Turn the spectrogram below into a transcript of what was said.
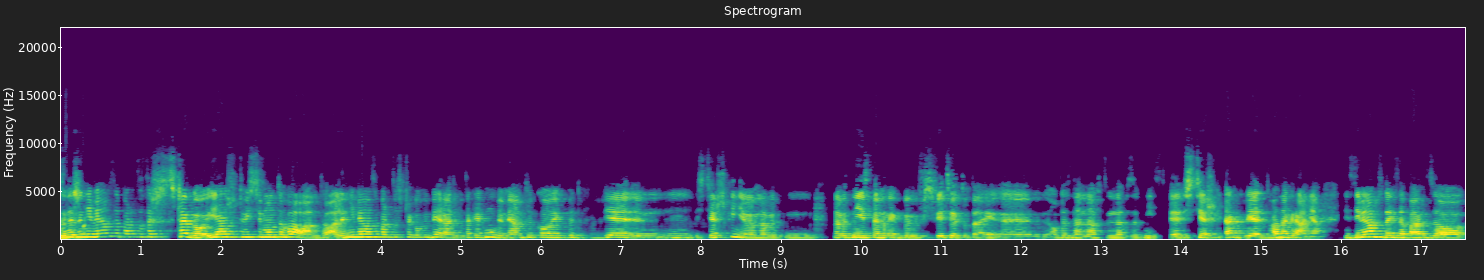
Znaczy nie miałam za bardzo też z czego. Ja rzeczywiście montowałam to, ale nie miałam za bardzo z czego wybierać, bo tak jak mówię, miałam tylko jakby dwie mm, ścieżki, nie wiem, nawet, nawet nie jestem jakby w świecie tutaj e, obeznana w tym nazewnictwie. Ścieżki, tak? Dwie, dwa nagrania. Więc nie miałam tutaj za bardzo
